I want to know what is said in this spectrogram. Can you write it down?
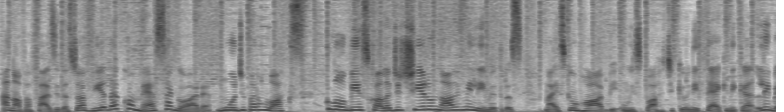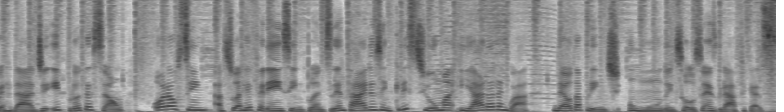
A nova fase da sua vida começa agora. Mude para um LOX. Clube Escola de Tiro 9mm. Mais que um hobby, um esporte que une técnica, liberdade e proteção. Oral Sim, a sua referência em implantes dentários em Criciúma e Araranguá. Delta Print, um mundo em soluções gráficas.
